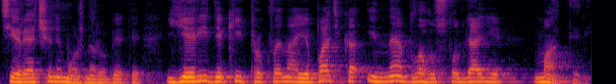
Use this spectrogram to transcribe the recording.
Ці речі не можна робити. Є рід, який проклинає батька і не благословляє матері.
